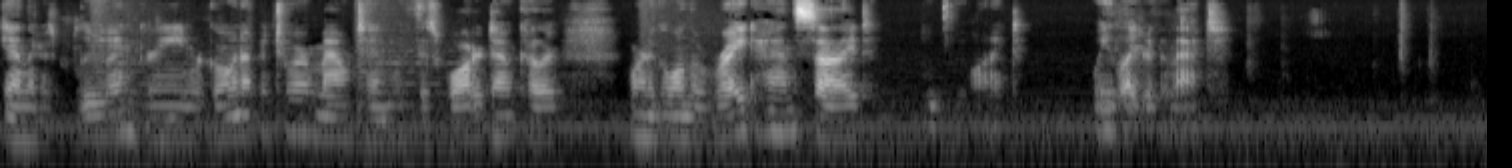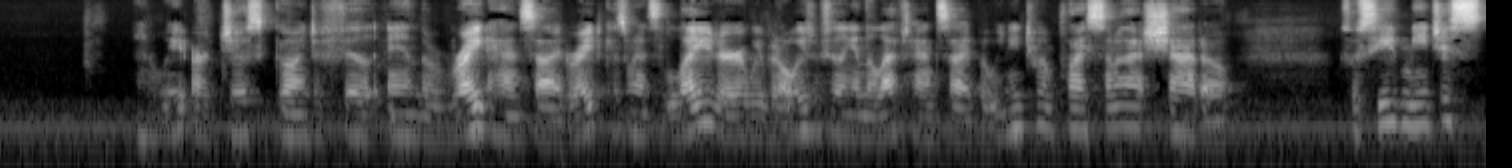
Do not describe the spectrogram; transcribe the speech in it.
Again, there's blue and green. We're going up into our mountain with this watered down color. We're gonna go on the right-hand side. Oops, we want it way lighter than that. We are just going to fill in the right hand side, right? Because when it's lighter, we've always been filling in the left hand side, but we need to apply some of that shadow. So see me just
